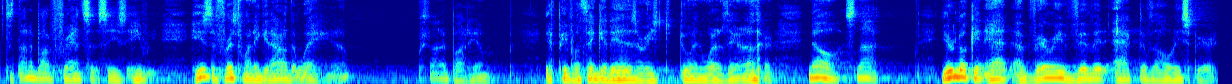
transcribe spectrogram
It's not about Francis. He's, he, he's the first one to get out of the way, you know. It's not about him. If people think it is or he's doing one thing or another, no, it's not. You're looking at a very vivid act of the Holy Spirit.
